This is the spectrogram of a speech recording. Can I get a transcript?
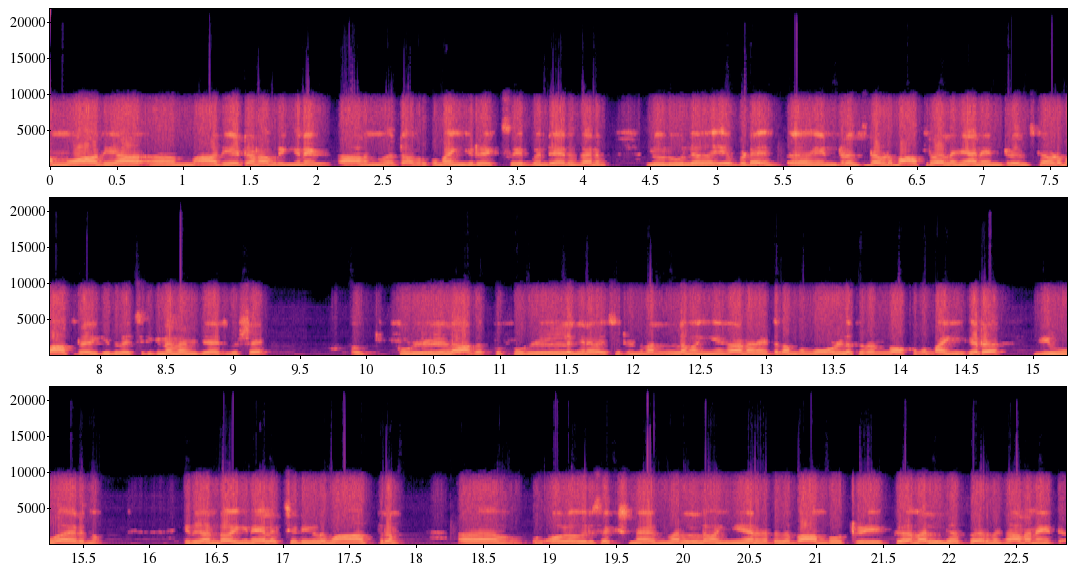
അമ്മ ആദ്യം ആദ്യമായിട്ടാണ് അവരിങ്ങനെ കാണുന്നത് കേട്ടോ. അവർക്ക് ഭയങ്കര എക്സൈറ്റ്മെന്റ് ആയിരുന്നു. കാരണം ലുലുവിൽ എവിടെ എൻട്രൻസിന്റെ അവിടെ മാത്രമല്ല ഞാൻ എൻട്രൻസിന്റെ അവിടെ മാത്രമായിരിക്കും ഇത് വെച്ചിരിക്കണമെന്നാണ് വിചാരിച്ചു പക്ഷെ ഫുള്ള് അകത്ത് ഫുള്ള് ഇങ്ങനെ വെച്ചിട്ടുണ്ട്. നല്ല ഭംഗിയെ കാണാനായിട്ട്. നമ്മൾ മുകളിലേക്ക് നിന്ന് നോക്കുമ്പോൾ ഭയങ്കര വ്യൂ ആയിരുന്നു. ഇത് കണ്ടോ? ഇങ്ങനെ ഇലച്ചെടികൾ മാത്രം ഒരു സെക്ഷൻ ആയിരുന്നു. നല്ല ഭംഗിയായിരുന്നു ഇത് ബാംബൂ ട്രീ ഒക്കെ നല്ല രസമായിരുന്നു കാണാനായിട്ട്.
